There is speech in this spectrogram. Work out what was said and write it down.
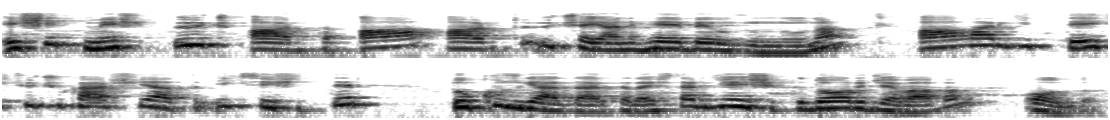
eşitmiş 3 artı A artı 3'e yani HB uzunluğuna. A'lar gitti. Eksi 3'ü karşıya attım. X eşittir 9 geldi arkadaşlar. C şıkkı doğru cevabım oldu.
